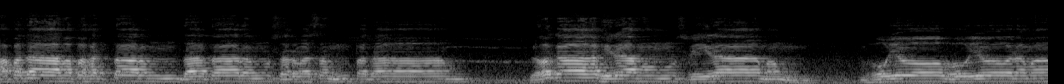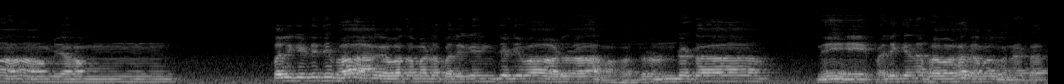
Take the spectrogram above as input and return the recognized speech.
ఆపదామపహర్తారం దాతారం సర్వసంపదాం. లోకాభిరామం శ్రీరామం భూయో భూయో నమామ్యహం. పలికిటిది భాగవతమట పలికించడి వాడు రామభద్రుండట. నే పలికిన భవహరమగునట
